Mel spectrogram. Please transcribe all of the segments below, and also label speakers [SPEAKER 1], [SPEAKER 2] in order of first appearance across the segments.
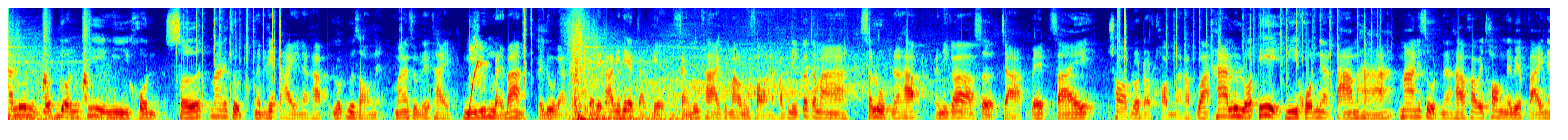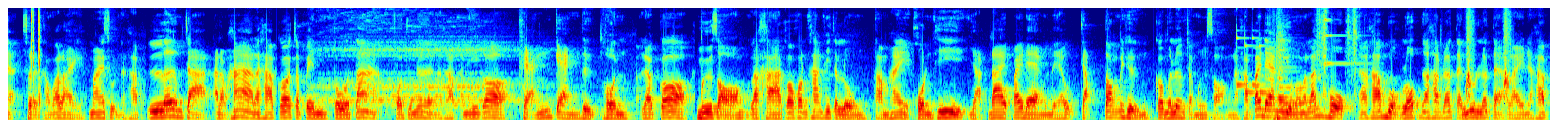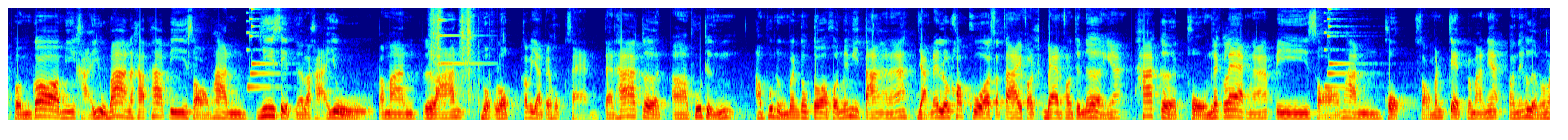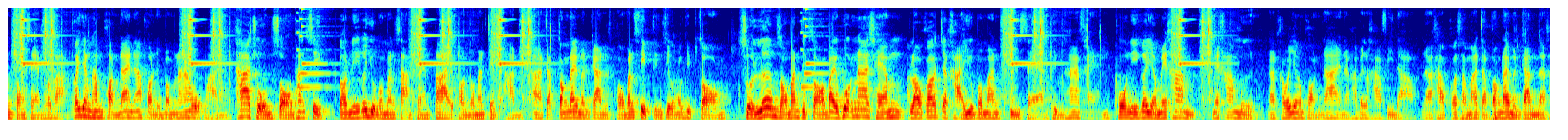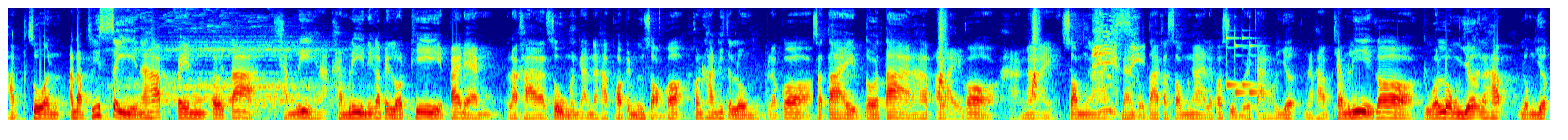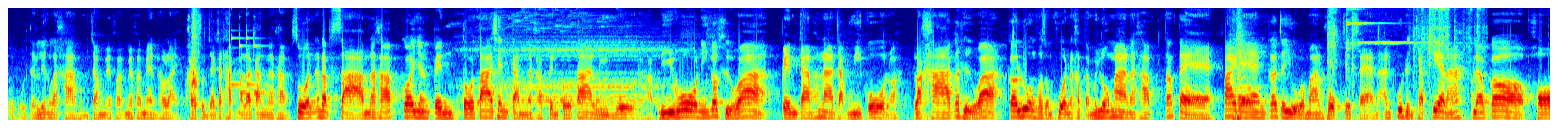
[SPEAKER 1] 5 รุ่นรถยนต์ที่มีคนเซิร์ชมากที่สุดในประเทศไทยนะครับ รถมือสองเนี่ยมากที่สุดในประเทศไทย มีรุ่นไหนบ้างไปดูกัน สวัสดีครับพี่เทพจากเพจแสงลูกชายคุณมากของลูกศรนะครับ วันนี้ก็จะมาสรุปนะครับ อันนี้ก็เสิร์ชจากเว็บไซต์ชอบรถ .com นะครับว่า 5 รุ่นรถที่มีคนเนี่ยตามหามากที่สุดนะครับเข้าไปท่องในเว็บไซต์เนี่ยเสิร์ชคำว่าอะไรมากที่สุดนะครับเริ่มจากอันดับ 5 นะครับ ก็จะเป็น Toyota Fortuner นะครับ อันนี้ก็แข็งแกร่งถึกทน แล้วก็มือ 2 ราคาก็ค่อนข้างที่จะลงทำให้คนที่อยากได้ป้ายแดงแล้วจับต้องไม่ถึงก็มาเริ่มจากมือ 2 นะครับ ป้ายแดงอยู่ประมาณล้านหกนะครับบวกลบนะครับแล้วแต่รุ่นแล้วแต่อะไรนะครับผมก็มีขายอยู่บ้างนะครับถ้าปี 2020เนี่ยเราขายอยู่ประมาณล้านบวกลบก็ประหยัดไป 6 0 0 0 0นแต่ถ้าเกิดพูดถึง เอาพูดถึงเป็นตรงๆคนไม่มีตังค์อะนะ อยากได้รถครอบครัวสไตล์แบรนด์ฟอร์จูเนอร์อย่างเงี้ยถ้าเกิดโถมแรกๆนะ ปี 2006 2007 ประมาณเนี้ยตอนนี้ก็เหลือประมาณ 2 0 0 0 0กว่าบาท ก็ยังทำผ่อนได้นะ ผ่อนอยู่ประมาณ 5 6พันถ้าโฉม 2010 ตอนนี้ก็อยู่ประมาณ 3 0 0 0 0ปลาย ผ่อนประมาณ 7,000อ่าจับต้องได้เหมือนกัน 2010 ถึง 2012 ส่วนเริ่ม 2012 ไปพวกหน้าแชมป์เราก็จะขายอยู่ประมาณ 4 0 0 0 0ถึง 5 0 0 0 0พวกนี้ก็ยังไม่ข้ามไม่ข้ามหมื่นนะครับก็ยังผ่อนได้นะครับเป็นราคาฟรีดาวน์นะครับก็สามารถจับต้องได้เหมือนกันนะครับส่วนอันดับทีสี่ 4 นะครับ เป็น Toyota Camry ฮะ Camry นี่ก็เป็นรถที่ป้ายแดงราคาสูงเหมือนกันนะครับ พอเป็นมือ 2 ก็ค่อนข้างที่จะลง แล้วก็สไตล์โตโยต้านะครับอะไหล่ก็หาง่าย ซ่อมง่าย แบรนด์โตโยต้าก็ซ่อมง่าย แล้วก็ศูนย์บริการเขาเยอะนะครับ Camry ก็ถือว่าลงเยอะนะครับ ลงเยอะโอ้โหแต่เรื่องราคาผมจำไม่ค่อยไม่ค่อยแม่นเท่าไหร่ ใครสนใจก็ทักมาแล้วกันนะครับ ส่วนอันดับ3นะครับก็ยังเป็นโตโยต้าเช่นกันนะครับเป็นโตโยต้ารีโวนะครับรีโวนี้ก็คือว่าเป็นการพัฒนาจากวีโก้เนาะราคาก็ถือว่าก็ร่วงพอสมควรนะครับแต่ไม่ร่วงมากนะครับ ตั้งแต่ป้ายแดงก็จะอยู่ประมาณ 6 7แสน อันพูดถึงแคปเตียนะ แล้วก็พอ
